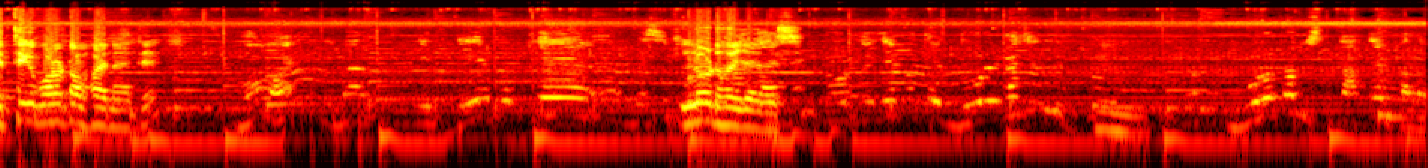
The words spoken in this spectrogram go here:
এর থেকে বড় টপ হয় না এতে? বেশি হয়ে যায় বেশি। লোড হয়ে যায় না বুড়োটা তাতে ভালো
